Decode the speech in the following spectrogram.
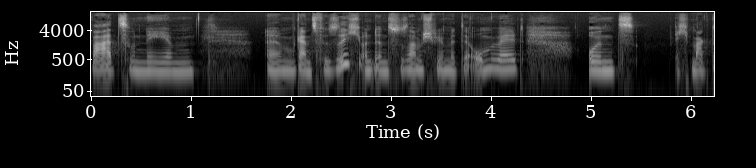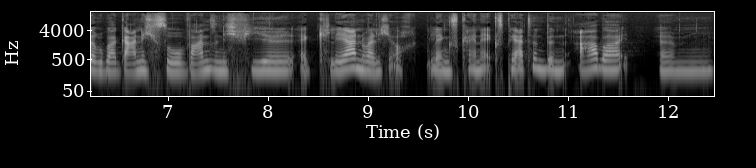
wahrzunehmen, ähm, ganz für sich und in Zusammenspiel mit der Umwelt. Und ich mag darüber gar nicht so wahnsinnig viel erklären, weil ich auch längst keine Expertin bin, aber ähm,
